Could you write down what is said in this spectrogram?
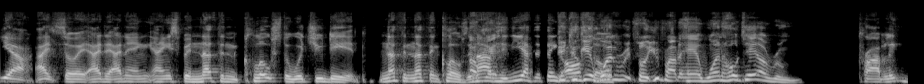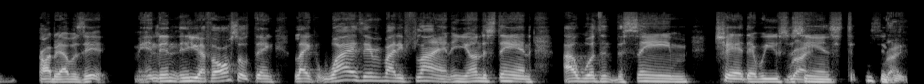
Yeah, I so I, I didn't I ain't spend nothing close to what you did. Nothing, nothing close. And Okay. obviously, you have to think. Did you also, get one? So you probably had one hotel room. Probably, probably that was it. And then you have to also think like, why is everybody flying? And you understand, I wasn't the same Chad that we used to Right. seeing statistically. Right.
